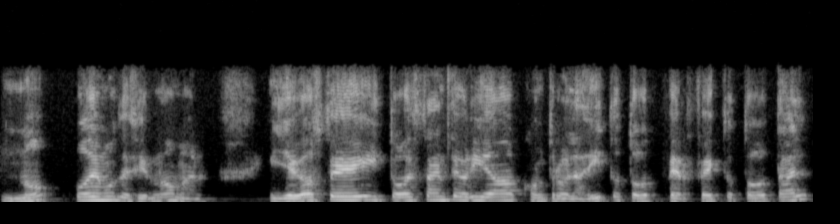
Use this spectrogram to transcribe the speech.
No podemos decir no, mano. Y llega usted y todo está en teoría controladito, todo perfecto, todo tal.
